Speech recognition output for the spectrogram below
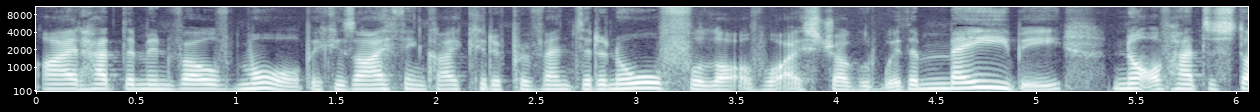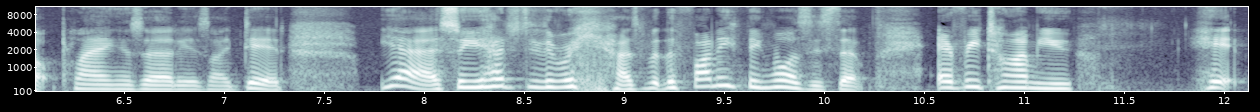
i had had them involved more because i think i could have prevented an awful lot of what i struggled with and maybe not have had to stop playing as early as i did. Yeah so you had to do the rehabs but the funny thing was is that every time you hit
